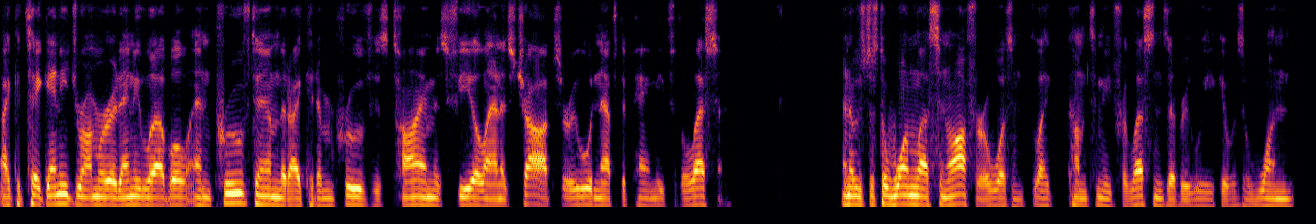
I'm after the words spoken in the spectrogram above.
I could take any drummer at any level and prove to him that I could improve his time, his feel, and his chops, or he wouldn't have to pay me for the lesson. And it was just a one lesson offer. It wasn't like come to me for lessons every week. It was a one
